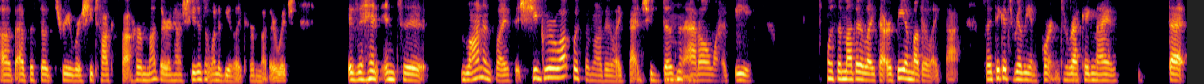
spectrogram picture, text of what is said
of episode three, where she talks about her mother and how she doesn't want to be like her mother, which is a hint into Lana's life that she grew up with a mother like that and she doesn't mm. at all want to be with a mother like that or be a mother like that. So I think it's really important to recognize that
